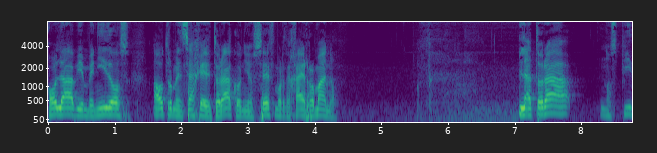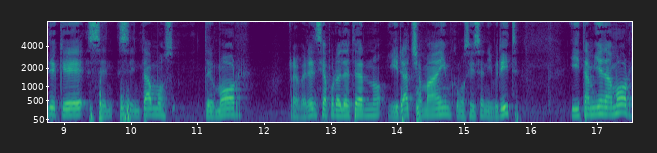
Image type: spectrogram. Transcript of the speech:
Hola, bienvenidos a otro mensaje de Torah con Yosef Mordejai Romano. La Torah nos pide que sintamos temor, reverencia por el Eterno, irat shamaim, como se dice en Ibrit, y también amor,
